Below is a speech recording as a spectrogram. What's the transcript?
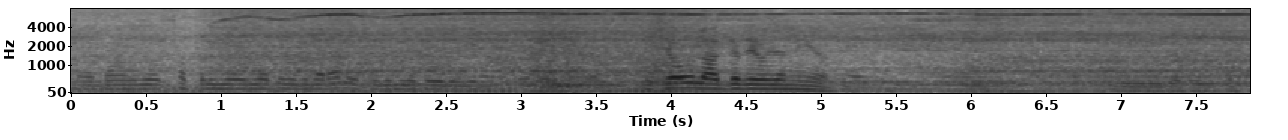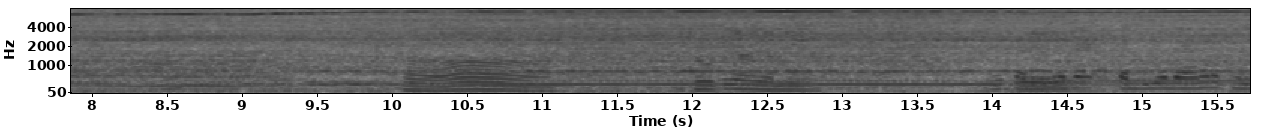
ਸਾਡਾ ਸਪਲੀਆਂ ਜਾਂ ਤੇਜ਼ ਕਰਾ ਦੇ ਕਿੰਨੀਆਂ ਤੇਜ਼ ਹੋ ਗਈਆਂ ਅੱਛਾ ਉਹ ਲੱਗ ਤੇ ਹੋ ਜਾਂਦੀਆਂ। ਹੈ ਛੋਟੀਆਂ ਜਾਂਦੀਆਂ ਕੱਲੀਆਂ ਲੈਣ ਰੱਖਣੀ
